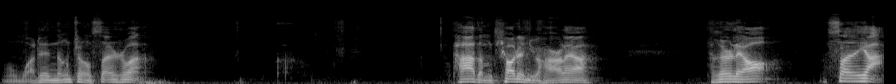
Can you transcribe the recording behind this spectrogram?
我这能挣三十万。他怎么挑这女孩了呀？他跟人聊，三亚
